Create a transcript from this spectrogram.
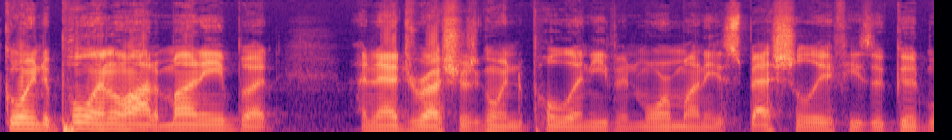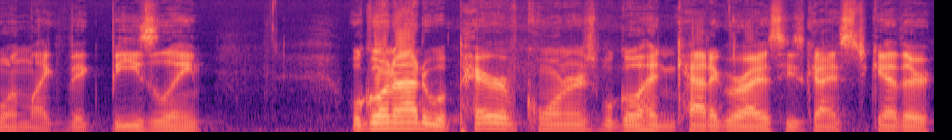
going to pull in a lot of money, but an edge rusher is going to pull in even more money, especially if he's a good one like Vic Beasley. We'll go now to a pair of corners. We'll go ahead and categorize these guys together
